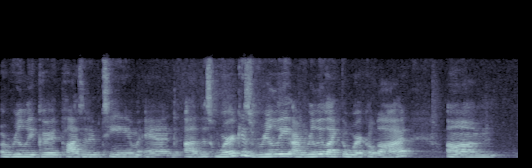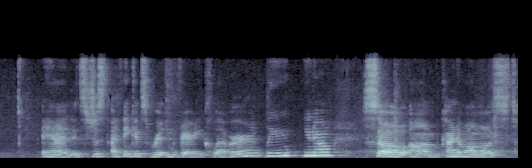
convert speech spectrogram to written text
a really good positive team, and uh, this work is really I really like the work a lot. Um, and it's just I think it's written very cleverly, you know. So um, kind of almost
